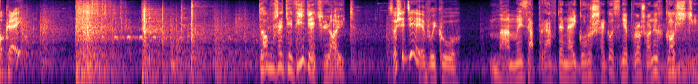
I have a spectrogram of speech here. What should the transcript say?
okej? Dobrze cię widzieć, Lloyd. Co się dzieje, wujku? Mamy zaprawdę najgorszego z nieproszonych gości.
